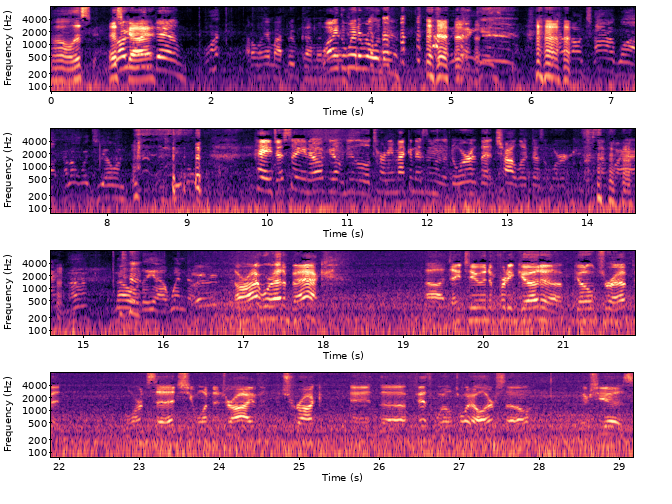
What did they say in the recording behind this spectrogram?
Oh, this, this Throw guy. lid down. What? I don't hear my poop coming. Why ain't the window rolling down? Out on child lock. I don't want you yelling at people. Hey, just so you know, if you don't do the little turning mechanism in the door, that child look doesn't work. Just FYI. Huh? No, the uh, window. All right, we're headed back. Uh, day two ended pretty good, a good old trip, and Lauren said she wanted to drive the truck and the fifth wheel toy hauler, so here she is.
